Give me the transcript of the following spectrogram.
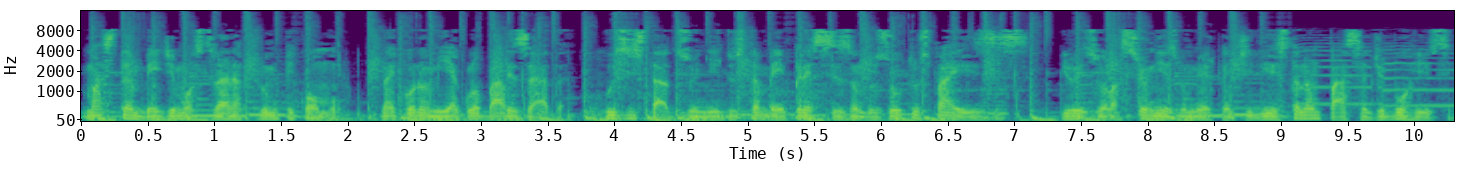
mas também de mostrar a Trump como, na economia globalizada, os Estados Unidos também precisam dos outros países, e o isolacionismo mercantilista não passa de burrice.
